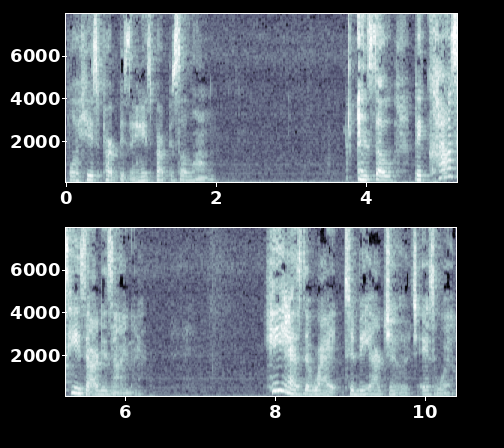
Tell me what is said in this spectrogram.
for His purpose and His purpose alone. And so, because He's our designer, he has the right to be our judge as well.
